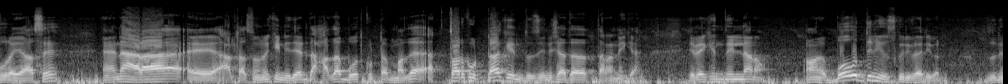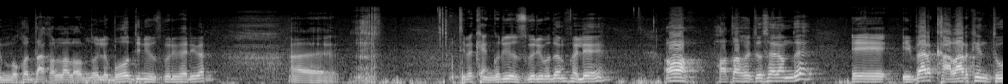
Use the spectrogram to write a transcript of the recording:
ফুরাইয়া আছে। এনে আরা আল্ট্রাসাউন্ড কিনি দেয়, দেখা যায় বহুত কুট্টার মাঝে এতর কুট্টা কিন্তু জিনিস এটা তারা নাকি। এবার কিন্তু নিল না বহুত দিন ইউজ করি পারিবেন যদি মুখত দাখল্লা লন্দ হইলে বহুত দিন ইউজ করি পারিবেন তিবে খেঙ্গুরি ইউজ করিব দেন, হইলে অ হতা হইতে চাইলাম এ, এবার কালার কিন্তু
